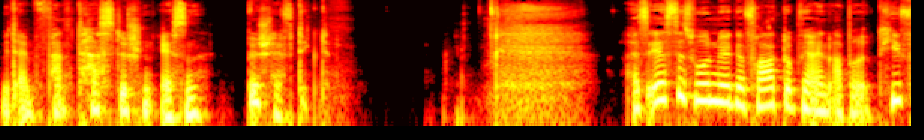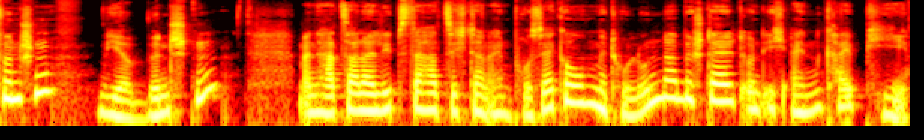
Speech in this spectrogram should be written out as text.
mit einem fantastischen Essen beschäftigt. Als erstes wurden wir gefragt, ob wir ein Aperitif wünschen. Wir wünschten. Mein Herz allerliebster hat sich dann ein Prosecco mit Holunder bestellt und ich einen Kaipi.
